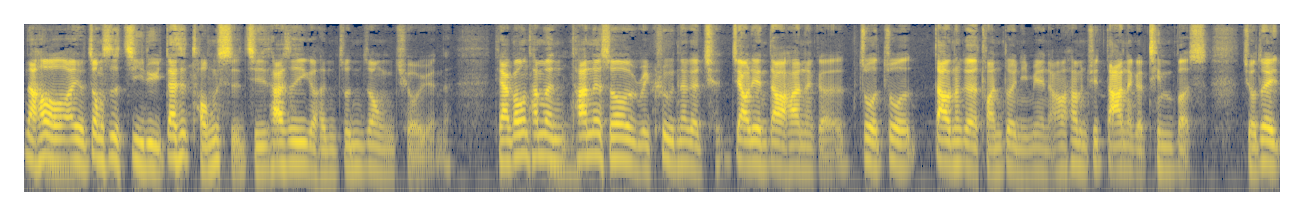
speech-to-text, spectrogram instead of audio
然后还有重视纪律，但是同时其实他是一个很尊重球员的。铁工他们他那时候 recruit 那个教练到他那个做做到那个团队里面，然后他们去搭那个 team bus 球队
